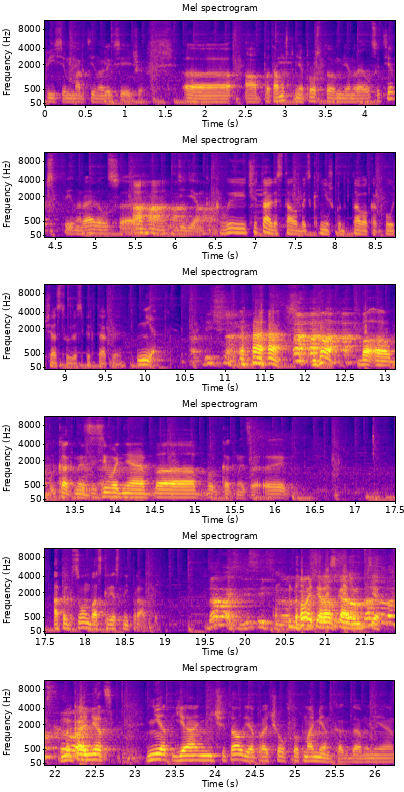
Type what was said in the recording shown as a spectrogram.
писем Мартину Алексеевичу, э, а потому что мне просто мне нравился текст и нравился ага, Диденко. Ага. Вы читали, стало быть, книжку до того, как поучаствовали в спектакле? Нет. Отлично. Э, как называется, сегодня, э, как называется, аттракцион воскресной правды. Давайте, действительно. Давайте расскажем тебе, наконец, Нет, я не читал, я прочел в тот момент, когда мне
